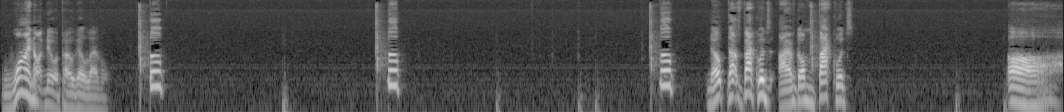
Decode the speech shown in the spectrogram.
Why not do a Pogo level? Boop. Boop. Boop. Nope, that's backwards. I have gone backwards. Ah.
